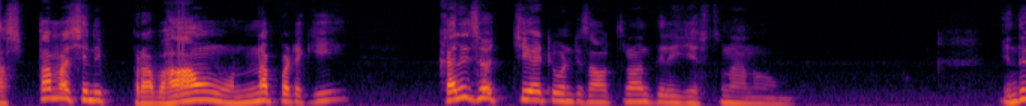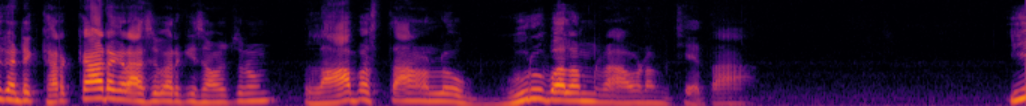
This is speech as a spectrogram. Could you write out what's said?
అష్టమ శని ప్రభావం ఉన్నప్పటికీ కలిసి వచ్చేటువంటి సంవత్సరం అని తెలియజేస్తున్నాను. ఎందుకంటే కర్కాటక రాశి వారికి సంవత్సరం లాభస్థానంలో గురుబలం రావడం చేత. ఈ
